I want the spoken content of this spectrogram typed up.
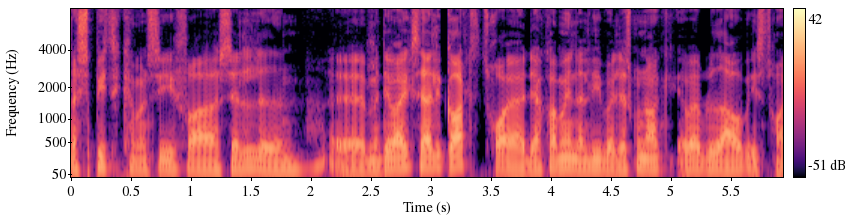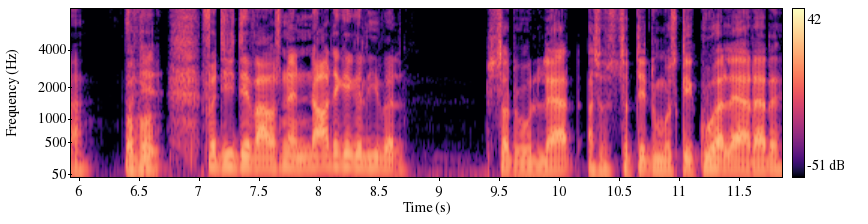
respit, kan man sige, fra selvleden. Øh, men det var ikke særlig godt, tror jeg, at jeg kom ind alligevel. Jeg skulle nok være blevet afvist, tror jeg. Hvorfor? Fordi, fordi det var jo sådan en, nå, det gik alligevel. Så du lærte, altså, så det du måske kunne have lært af det,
